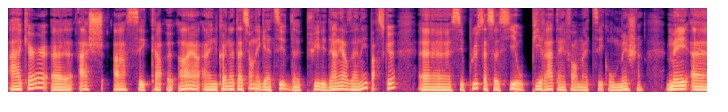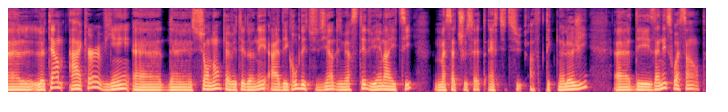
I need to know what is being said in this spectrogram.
Hacker, euh, H-A-C-K-E-R, a une connotation négative depuis les dernières années parce que euh, c'est plus associé aux pirates informatiques, aux méchants. Mais euh, le terme hacker vient d'un surnom qui avait été donné à des groupes d'étudiants de l'université du MIT, Massachusetts Institute of Technology, des années 60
